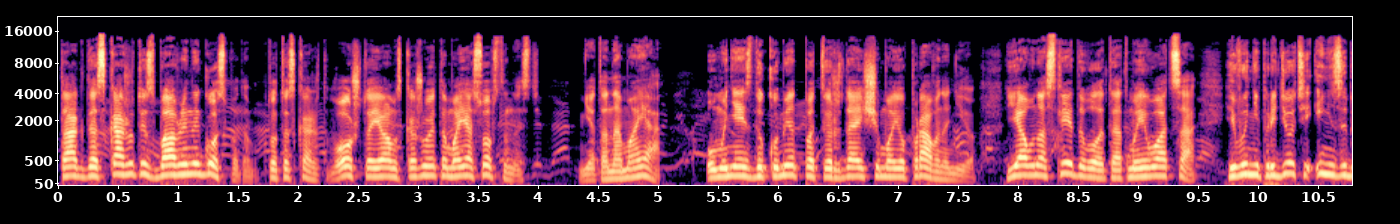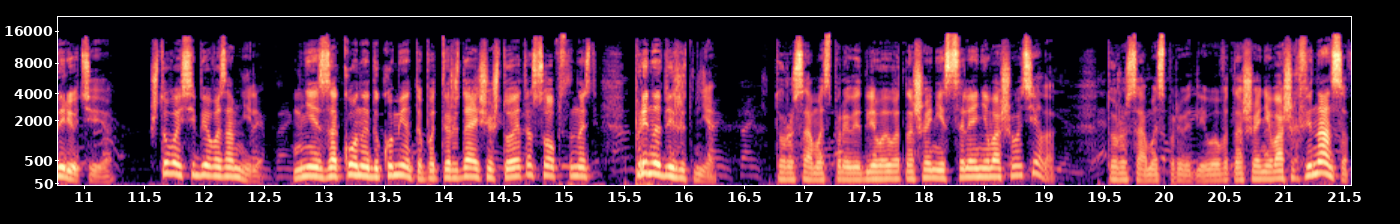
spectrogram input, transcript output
Так да скажут избавленный Господом. Кто-то скажет, вот что я вам скажу, это моя собственность. Нет, она моя. У меня есть документ, подтверждающий мое право на нее. Я унаследовал это от моего отца, и вы не придете и не заберете ее. Что вы о себе возомнили? У меня есть законы и документы, подтверждающие, что эта собственность принадлежит мне. То же самое справедливо в отношении исцеления вашего тела. То же самое справедливо в отношении ваших финансов.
